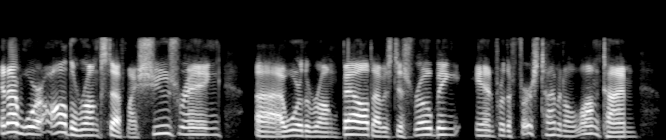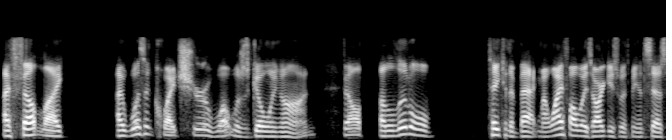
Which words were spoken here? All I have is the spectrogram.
and I wore all the wrong stuff. My shoes rang. Uh, I wore the wrong belt. I was disrobing. And for the first time in a long time, I felt like I wasn't quite sure what was going on. Felt a little taken aback. My wife always argues with me and says,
